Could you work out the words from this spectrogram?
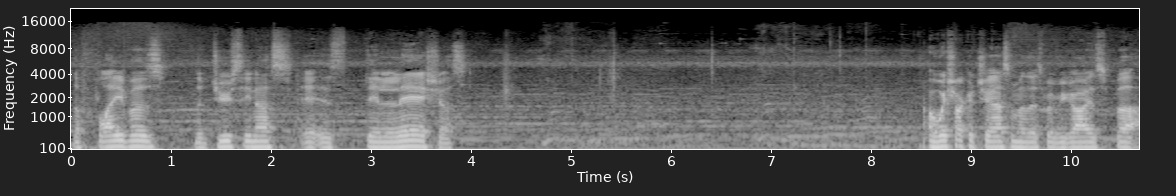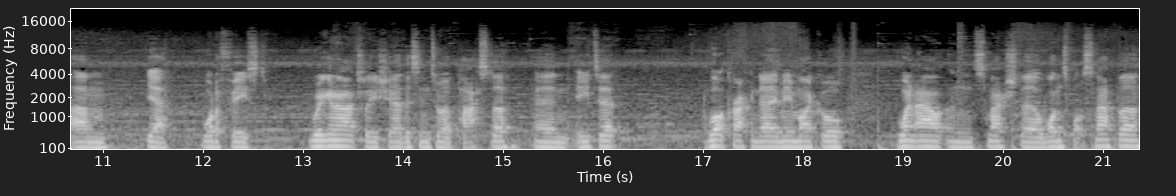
The flavors, the juiciness, it is delicious. I wish I could share some of this with you guys, but um, yeah, what a feast. We're gonna actually share this into a pasta and eat it. What a cracking day, me and Michael went out and smashed the one spot snapper.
